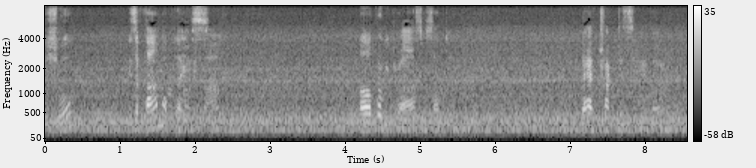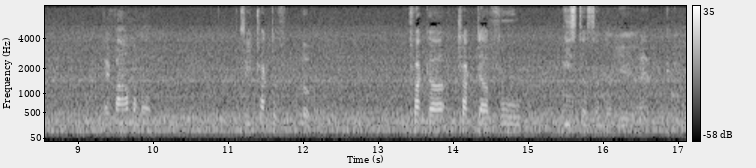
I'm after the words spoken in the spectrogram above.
You sure? It's a farmer place. Oh, probably grass or something. They have tractors here though. They farm a lot. See, tractor. f- Look, tractor, tractor full Easter Sunday. Yeah.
